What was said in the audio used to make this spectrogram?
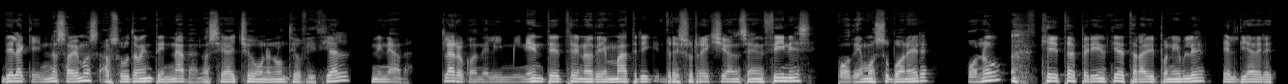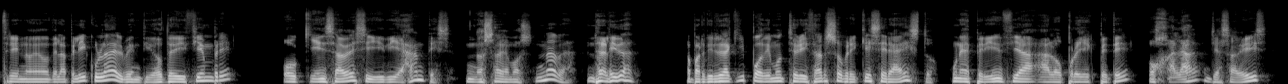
de la que no sabemos absolutamente nada, no se ha hecho un anuncio oficial ni nada. Claro, con el inminente estreno de Matrix Resurrections en cines, podemos suponer o no que esta experiencia estará disponible el día del estreno de la película, el 22 de diciembre, o quién sabe si días antes. No sabemos nada, en realidad. A partir de aquí podemos teorizar sobre qué será esto. ¿Una experiencia a lo Project PT? Ojalá, ya sabéis.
